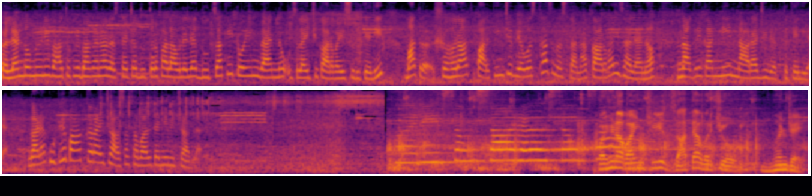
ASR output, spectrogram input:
कल्याण डोंबिवली वाहतूक विभागानं रस्त्याच्या दुतर्फा लावलेल्या दुचाकी टोईंग व्हॅननं उचलायची कारवाई सुरू केली. मात्र शहरात पार्किंगची व्यवस्थाच नसताना कारवाई झाल्यानं नागरिकांनी नाराजी व्यक्त केली आहे. गाड्या कुठे पार्क करायच्या असा सवाल त्यांनी विचारला बहिणाबाईंची जात्यावरची ओवी. म्हणजे?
